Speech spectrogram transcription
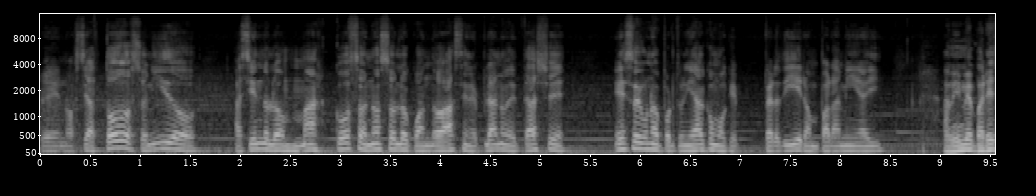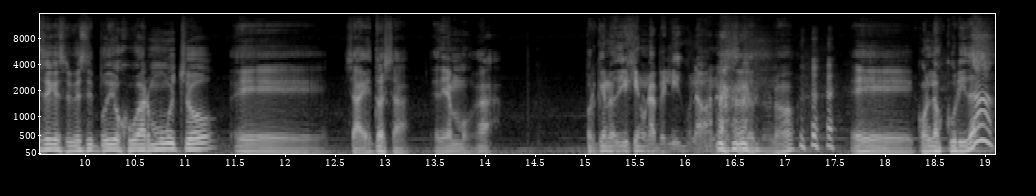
eh, o sea, todo sonido haciéndolo más cosas, no solo cuando hacen el plano detalle, eso es una oportunidad como que perdieron para mí ahí. A mí me parece que si hubiese podido jugar mucho, eh, ya, esto ya, tendríamos... ah, ¿Por qué no dirigen una película? Van a decir otro, ¿no? Eh, con la oscuridad,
